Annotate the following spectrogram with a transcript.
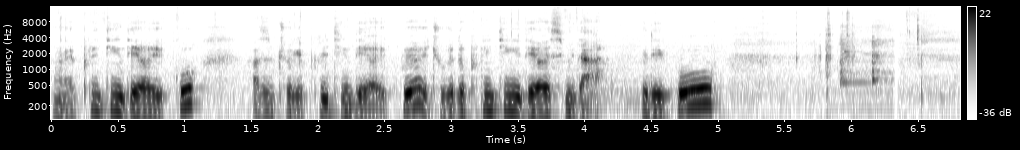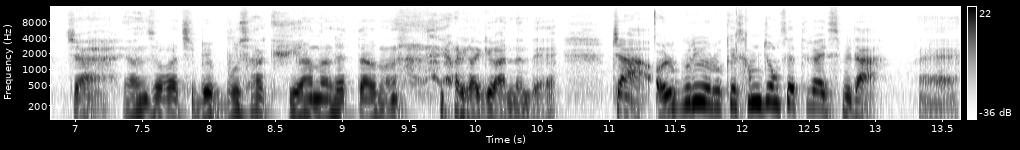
네, 프린팅 되어 있고 가슴 쪽에 프린팅 되어 있고요 이쪽에도 프린팅이 되어 있습니다 그리고 자 연서가 집에 무사 귀환을 했다는 연락이 왔는데 자 얼굴이 이렇게 3종 세트가 있습니다 예,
